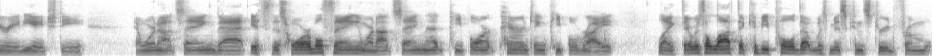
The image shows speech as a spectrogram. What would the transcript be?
or ADHD. And we're not saying that it's this horrible thing, and we're not saying that people aren't parenting people right. Like, there was a lot that could be pulled that was misconstrued from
